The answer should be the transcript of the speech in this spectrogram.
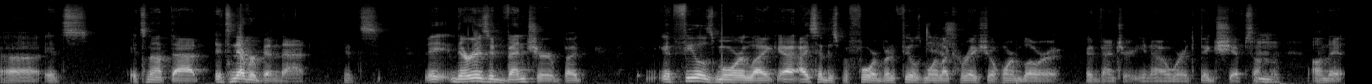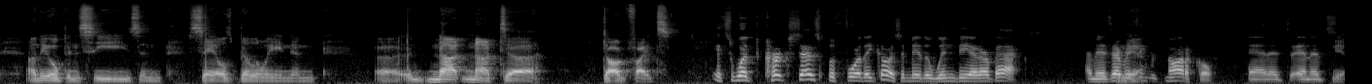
uh, it's it's not that. It's never been that. It's it, there is adventure, but it feels more like I I said this before, but it feels more like Horatio Hornblower adventure. You know, where it's big ships on the on the on the open seas and sails billowing and uh, not not uh, dogfights. it's what Kirk says before they go. He said, "May the wind be at our backs." I mean, it's everything Yeah. is nautical, and it's and it's Yeah.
